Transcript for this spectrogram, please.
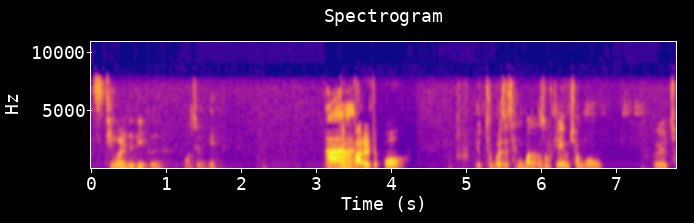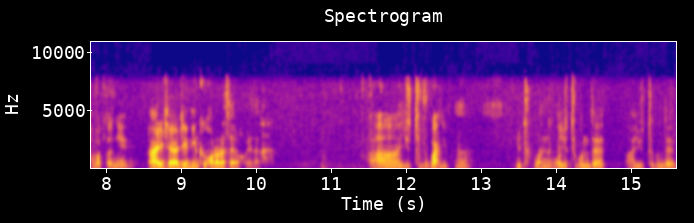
스팀월드 디그. 뭐지 그게? 님 아, 말을 듣고 유튜브에서 생방송 게임 천국을 쳐봤더니 아니 제가 지금 링크 걸어놨어요 거기다가. 아 유튜브가 아니구나. 유튜브 맞는 아, 거 같아. 유튜브인데 아 유튜브인데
